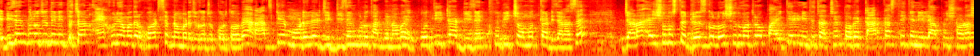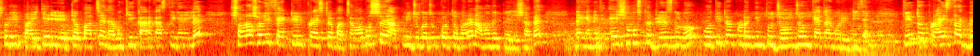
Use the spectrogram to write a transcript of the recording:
এই ডিজাইনগুলো যদি নিতে চান, এখনই আমাদের হোয়াটসঅ্যাপ নাম্বারে যোগাযোগ করতে হবে। আর আজকের মডেলের যে ডিজাইনগুলো থাকবে না ভাই, প্রতিটা ডিজাইন খুবই চমৎকার ডিজাইন আছে। যারা এই সমস্ত ড্রেসগুলো শুধুমাত্র পাইকারি নিতে চাচ্ছেন, তবে কার কাছ থেকে নিলে আপনি সরাসরি পাইকারি রেটটা পাচ্ছেন এবং কি কার কাছ থেকে নিলে সরাসরি ফ্যাক্টরির প্রাইসটা পাচ্ছেন, অবশ্যই আপনি যোগাযোগ করতে পারেন আমাদের পেজের সাথে। দেখেন, এই সমস্ত ড্রেসগুলো প্রতিটা প্রোডাক্ট কিন্তু জমজম ক্যাটাগরি ডিজাইন কিন্তু প্রাইস থাকবে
